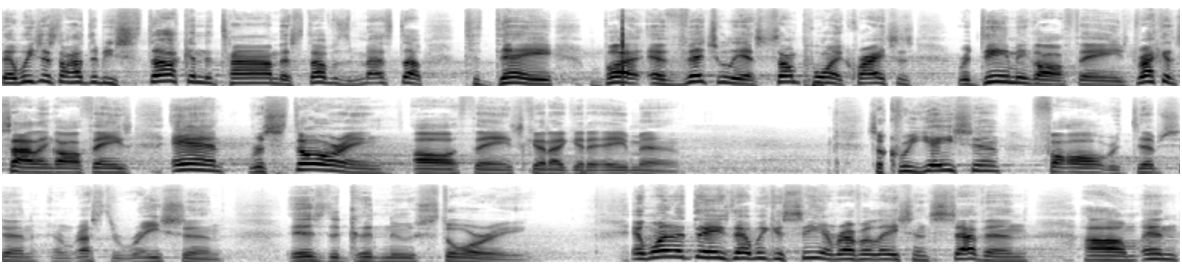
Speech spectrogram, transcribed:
that we just don't have to be stuck in the time that stuff is messed up today, but eventually at some point Christ is redeeming all things, reconciling all things, and restoring all things. Can I get an amen? So creation, fall, redemption, and restoration is the good news story. And one of the things that we can see in Revelation 7, um, and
